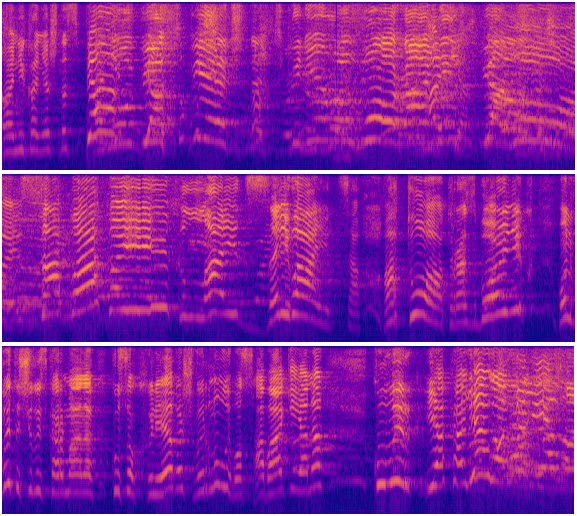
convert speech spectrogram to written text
Они, конечно, спят. Они беспечность. К нему вора, они спят. Ой, собака их лает, заливается. А тот разбойник, он вытащил из кармана кусок хлеба, швырнул его собаке, и она кувырк и околела. Околела!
